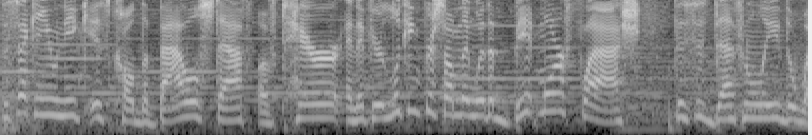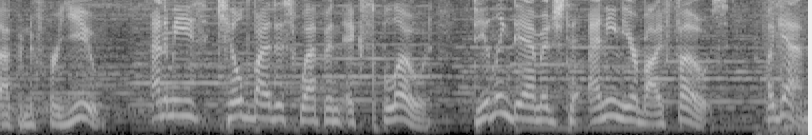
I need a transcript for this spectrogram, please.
The second unique is called the Battle Staff of Terror, and if you're looking for something with a bit more flash, this is definitely the weapon for you. Enemies killed by this weapon explode, dealing damage to any nearby foes. Again,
